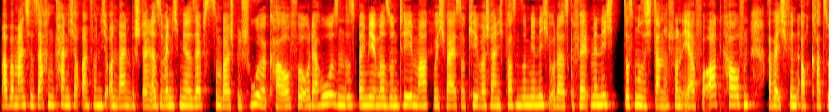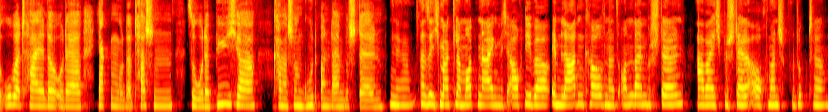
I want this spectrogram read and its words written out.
Aber manche Sachen kann ich auch einfach nicht online bestellen. Also wenn ich mir selbst zum Beispiel Schuhe kaufe oder Hosen, das ist bei mir immer so ein Thema, wo ich weiß, okay, wahrscheinlich passen sie mir nicht oder es gefällt mir nicht. Das muss ich dann schon eher vor Ort kaufen. Aber ich finde auch gerade so Oberteile oder Jacken oder Taschen so oder Bücher kann man schon gut online bestellen. Ja, also ich mag Klamotten eigentlich auch lieber im Laden kaufen als online bestellen. Aber ich bestelle auch manche Produkte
